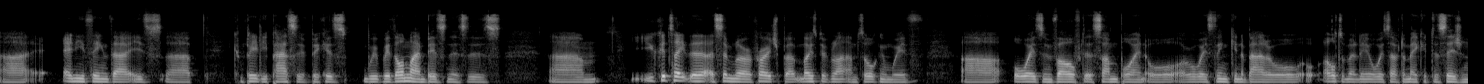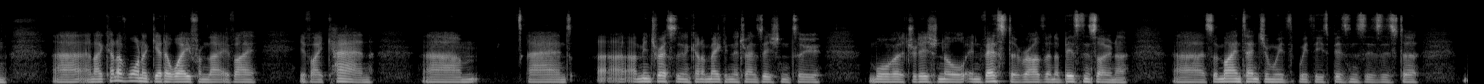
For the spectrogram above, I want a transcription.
uh, anything that is uh, completely passive. Because with, with online businesses, um, you could take the, a similar approach, but most people I'm talking with are always involved at some point or are always thinking about it or ultimately always have to make a decision. Uh, and I kind of want to get away from that if I if I can. Um, and uh, I'm interested in kind of making the transition to more of a traditional investor rather than a business owner. Uh, so my intention with with these businesses is to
